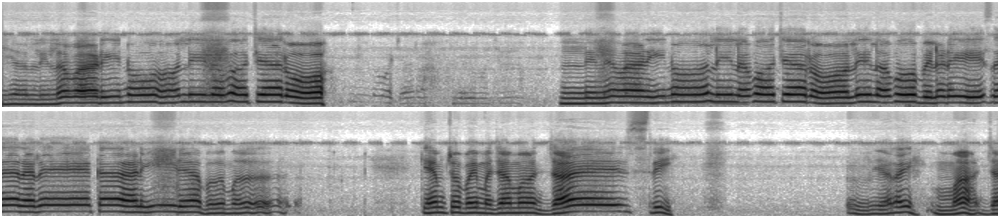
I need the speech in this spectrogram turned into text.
ક્યાં લીલવાડી નો લીલવો ચેરો. લીલવાડી નો લીલવો ચેરો બિલડી સર રે કાળી ભમ. કેમ છો ભાઈ મજામાં? જય શ્રી વેરાઈ માં જય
